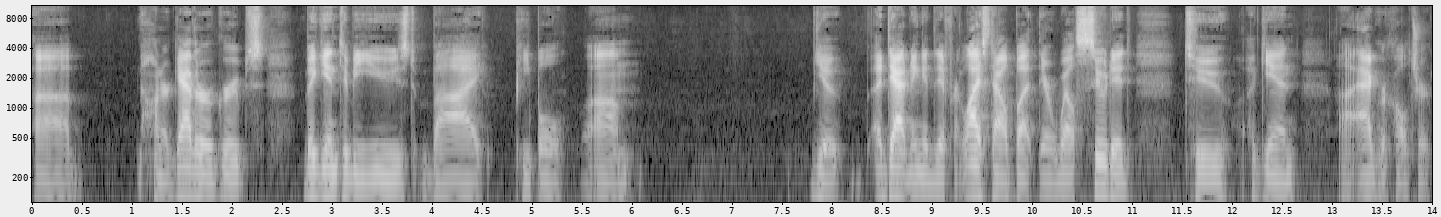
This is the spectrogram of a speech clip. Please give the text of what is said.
uh, hunter gatherer groups begin to be used by people um, you know adapting a different lifestyle but they're well suited to again uh, agriculture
